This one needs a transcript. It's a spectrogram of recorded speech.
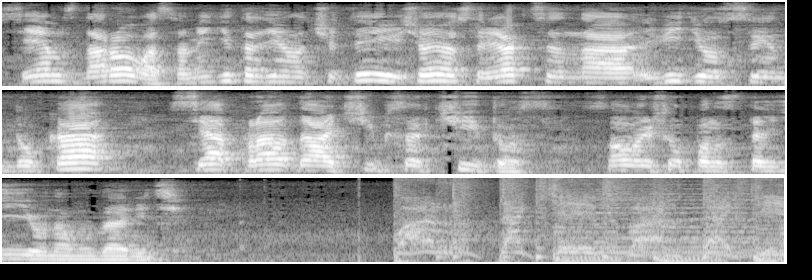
Всем здорово, с вами Гитр94 и сегодня у нас реакция на видео с индука «Вся правда о чипсах Читос». Снова решил по ностальгию нам ударить. Бардаки, бардаки,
